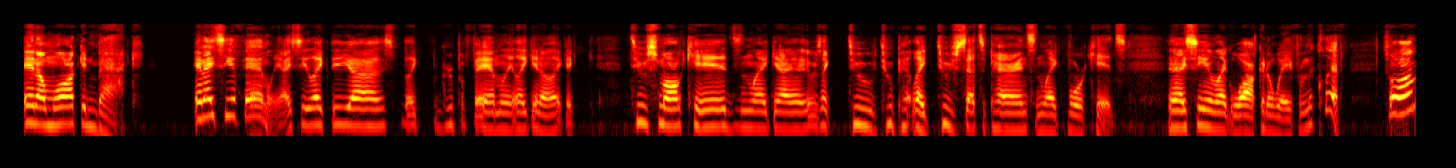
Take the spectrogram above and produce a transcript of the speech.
And i'm walking back. And i see a family. I see like the uh like group of family like you know like a two small kids and like yeah, it was like two two like two sets of parents and like four kids, and I see him like walking away from the cliff. So I'm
